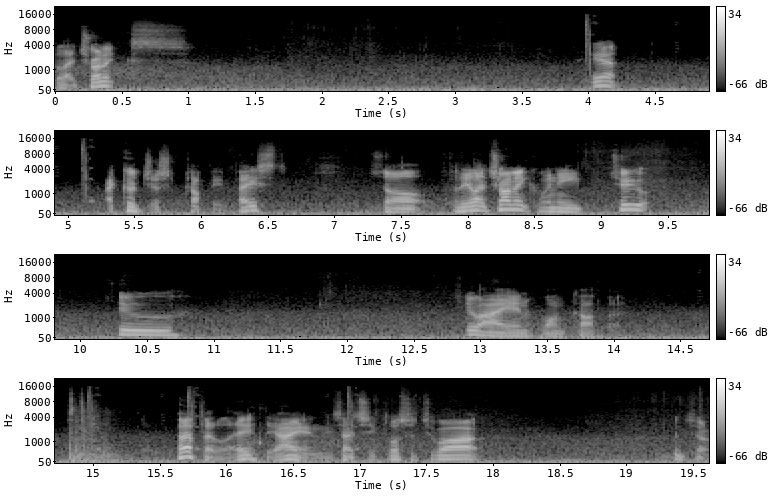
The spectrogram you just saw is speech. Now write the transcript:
Electronics. Yeah. I could just copy and paste. So for the electronic, we need two, two, two iron, one copper. Perfectly, the iron is actually closer to our inventory.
